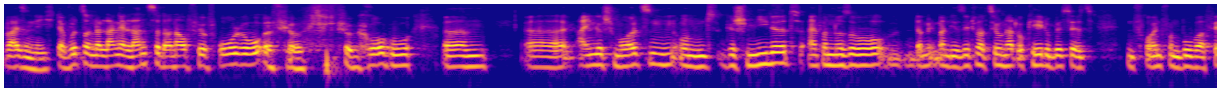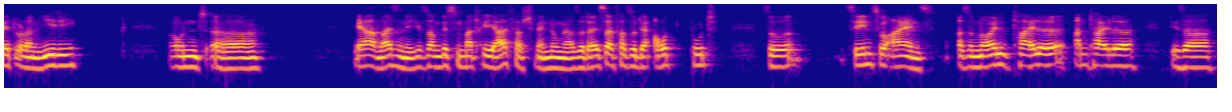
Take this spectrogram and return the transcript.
weiß ich nicht. Da wird so eine lange Lanze dann auch für Frodo, äh, für, für Grogu ähm, äh, eingeschmolzen und geschmiedet. Einfach nur so, damit man die Situation hat, okay, du bist jetzt ein Freund von Boba Fett oder ein Jedi. Und äh, ja, weiß ich nicht, ist auch ein bisschen Materialverschwendung. Also da ist einfach so der Output so 10 zu 1. Also neun Teile, Anteile dieser,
